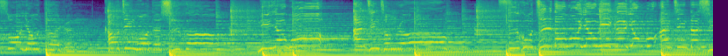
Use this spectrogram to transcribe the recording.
所有的人靠近我的时候你要我安静从容似乎知道我有一颗永不安静的心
